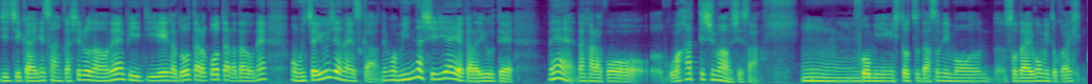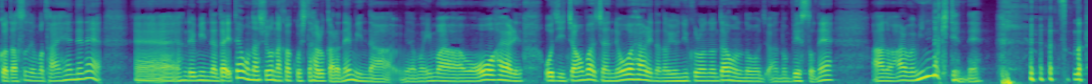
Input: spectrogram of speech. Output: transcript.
自治会に参加しろだのね、PTA がどうたらこうたらだのね、もうむっちゃ言うじゃないですか。でもみんな知り合いやから言うて、ねえだからこう、分かってしまうしさ。うん、ゴミ一つ出すにも、粗大ゴミとか一個出すにも大変でね。えー、で、みんな大体同じような格好してはるからね、みんな。もう今、もう大流行り、おじいちゃんおばあちゃんに大流行りなのユニクロのダウンのあのベストね。あの、あれもみんな着てんね。そんな、だか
